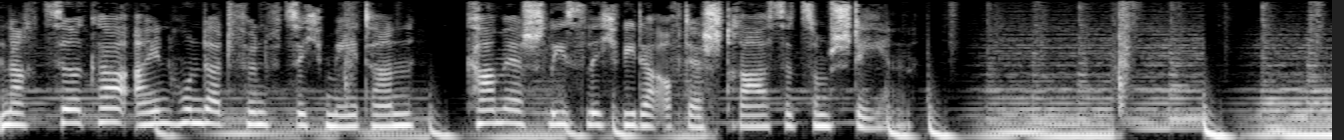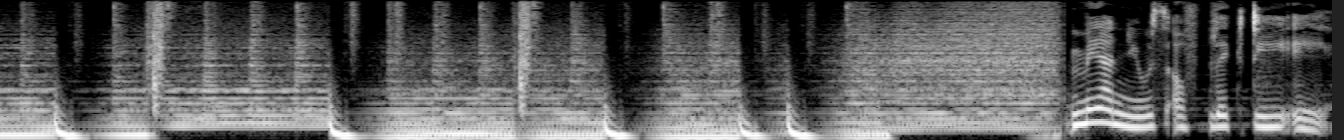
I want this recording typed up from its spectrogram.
Nach circa 150 Metern kam er schließlich wieder auf der Straße zum Stehen. Mehr News auf blick.de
